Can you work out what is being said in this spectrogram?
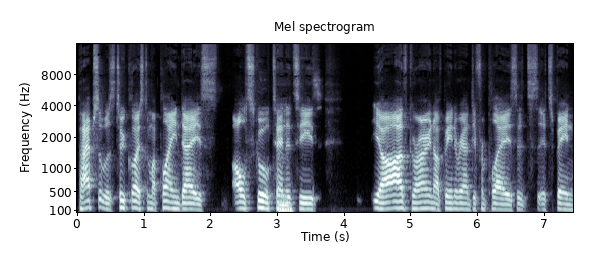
perhaps it was too close to my playing days, old school hmm. tendencies. Yeah, I've grown. I've been around different players. It's it's been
